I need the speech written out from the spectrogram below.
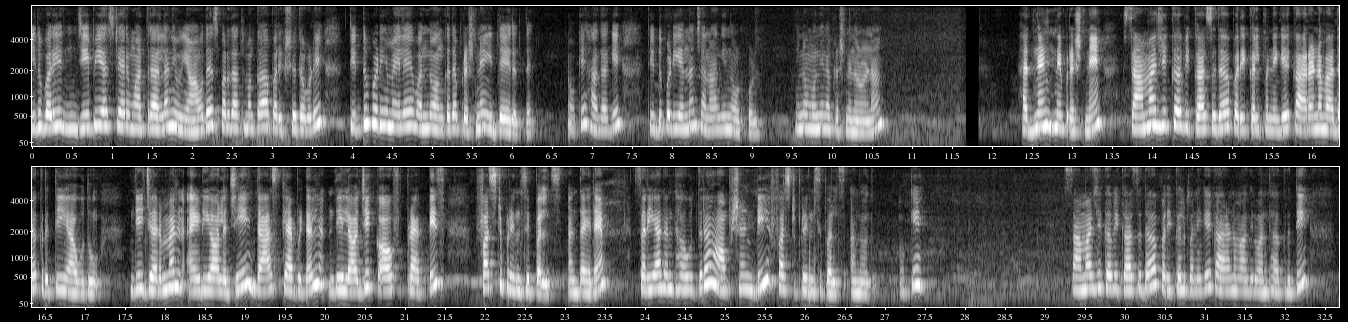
ಇದು ಬರೀ G P S T R ಮಾತ್ರ ಅಲ್ಲ, ನೀವು ಯಾವುದೇ ಸ್ಪರ್ಧಾತ್ಮಕ ಪರೀಕ್ಷೆ ತಗೊಳ್ಳಿ ತಿದ್ದುಪಡಿ ಮೇಲೆ ಒಂದು ಅಂಕದ ಪ್ರಶ್ನೆ ಇದ್ದೇ ಇರುತ್ತೆ. ಓಕೆ ಹಾಗಾಗಿ ತಿದ್ದುಪಡಿಯನ್ನು ಚೆನ್ನಾಗಿ ನೋಡ್ಕೊಳ್ಳಿ. ಇನ್ನು ಮುಂದಿನ ಪ್ರಶ್ನೆ ನೋಡೋಣ. ಹದಿನೆಂಟನೇ ಪ್ರಶ್ನೆ, ಸಾಮಾಜಿಕ ವಿಕಾಸದ ಪರಿಕಲ್ಪನೆಗೆ ಕಾರಣವಾದ ಕೃತಿ ಯಾವುದು? The German ideology das capital the logic of practice first principles ಅಂತ ಇದೆ. ಸರಿಯಾದಂತಹ ಉತ್ತರ ಆಪ್ಷನ್ ಡಿ ಫಸ್ಟ್ ಪ್ರಿನ್ಸಿಪಲ್ಸ್ ಅನ್ನೋದು. ಓಕೆ ಸಾಮಾಜಿಕ ವಿಕಾಸದ ಪರಿಕಲ್ಪನೆಗೆ ಕಾರಣವಾಗಿರುವಂತಹ ಕೃತಿ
